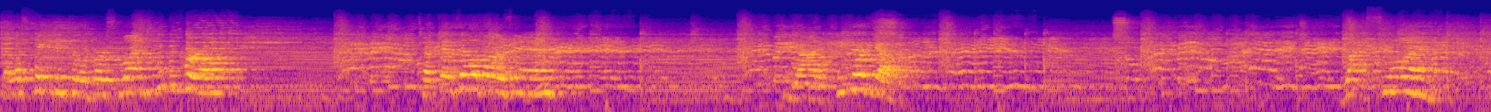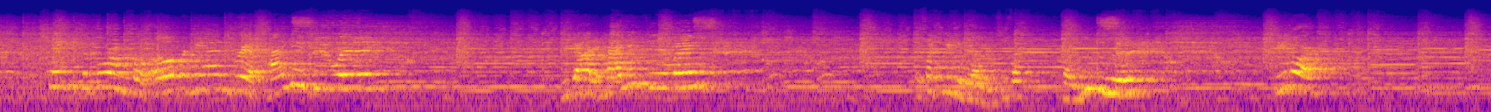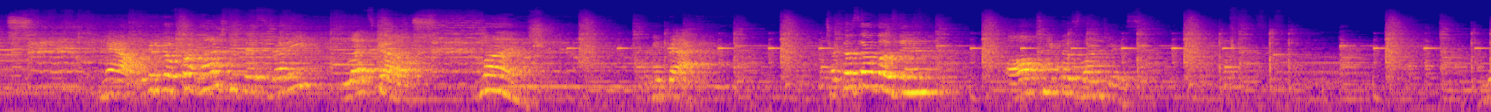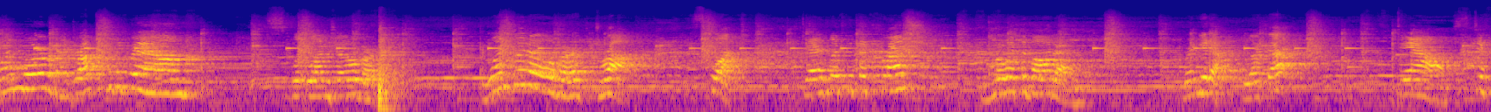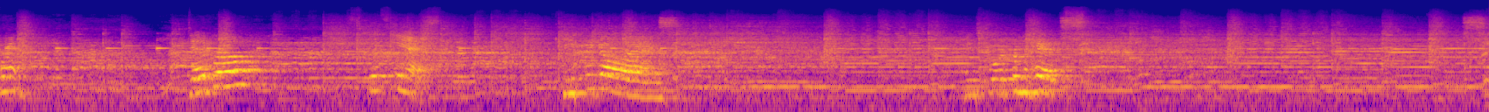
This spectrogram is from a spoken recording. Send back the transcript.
Now let's take it into reverse lunge with the curl. Tuck those elbows in. You got it. Two more to go. One. Change to forearm overhand grip. How you doing? You got it. How you doing? It's like Rita Williams. She's like, how you doing? Two more. Now, we're going to go front lunge with this. Ready? Let's go. Lunge. Bring it back. Tuck those elbows in. All Alternate those lunges. More, we're gonna drop it to the ground. Split lunge over. One foot over, drop, squat. Deadlift with the crunch, row at the bottom. Bring it up, like that. Down, it's different. Dead row, split stance. Keep it going. Hinge forward from the hips.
